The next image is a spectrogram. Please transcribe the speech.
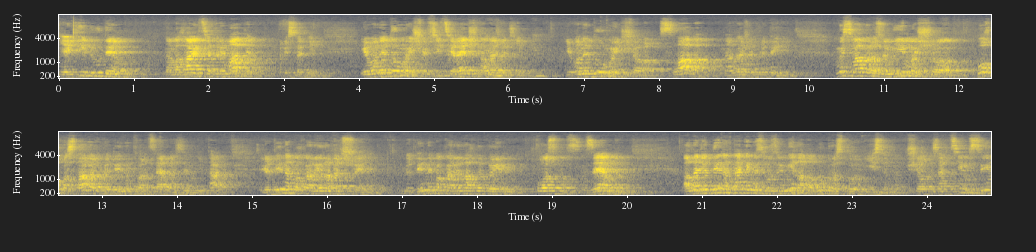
які люди намагаються тримати при собі, і вони думають, що всі ці речі належать їм. І вони думають, що слава належить людині. Ми з вами розуміємо, що Бог поставив людину творцем на землі. Так? Людина покорила вершини, людина покорила глибини, космос, землю. Але людина так і не зрозуміла одну просту істину, що за цим всім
